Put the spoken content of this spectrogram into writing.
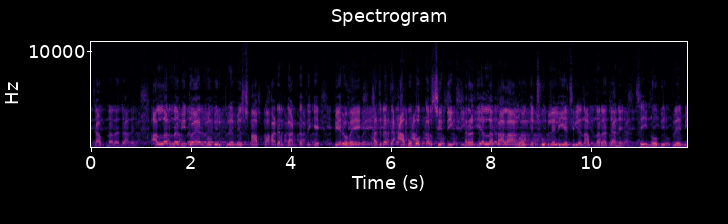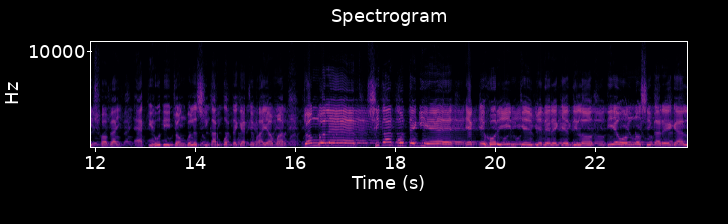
করেছে আপনারা জানেন। আল্লাহর নবী দয়ার নবীর প্রেমে সাপ পাহাড়ের গাড্ডা থেকে বের হয়ে হাজরাতে আবু বক্কর সিদ্দিক রাদিয়াল্লাহ তাআলা আনহুকে ছুবলে নিয়েছিলেন, আপনারা জানেন। সেই নবীর প্রেমী সবাই এক ইহুদি জঙ্গলে শিকার করতে গেছে, ভাই আমার। জঙ্গলে শিকার করতে গিয়ে একটি হরিণকে বেঁধে রেখে দিল, দিয়ে অন্য শিকারে গেল।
